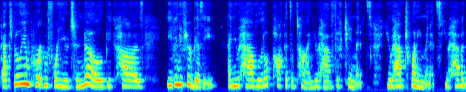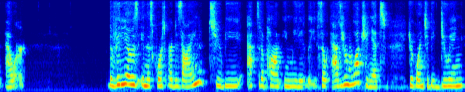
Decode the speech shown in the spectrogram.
That's really important for you to know because even if you're busy and you have little pockets of time, you have 15 minutes, you have 20 minutes, you have an hour. The videos in this course are designed to be acted upon immediately. So as you're watching it, you're going to be doing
